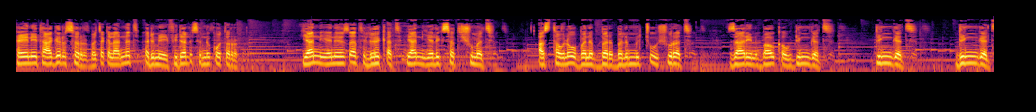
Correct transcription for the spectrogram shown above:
ከየኔታ እግር ስር በጨቅላነት ዕድሜ ፊደል ስንቆጥር ያን የንህፀት ልህቀት ያን የልግሰት ሹመት አስተውለው በነበር በልምጩ ሹረት ዛሬን ባውቀው ድንገት ድንገት ድንገት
